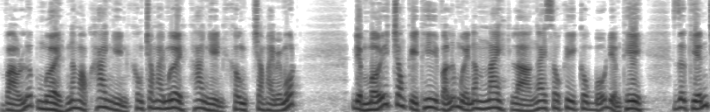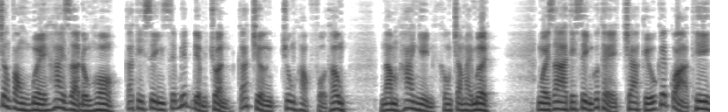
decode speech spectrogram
vào lớp 10 năm học 2020-2021 Điểm mới trong kỳ thi vào lớp 10 năm nay là ngay sau khi công bố điểm thi, dự kiến trong vòng 12 giờ đồng hồ, các thí sinh sẽ biết điểm chuẩn các trường trung học phổ thông năm 2020. Ngoài ra, thí sinh có thể tra cứu kết quả thi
